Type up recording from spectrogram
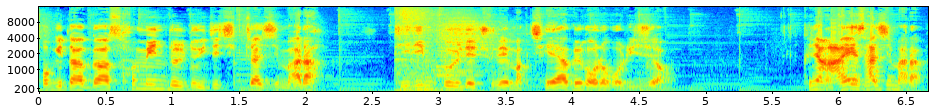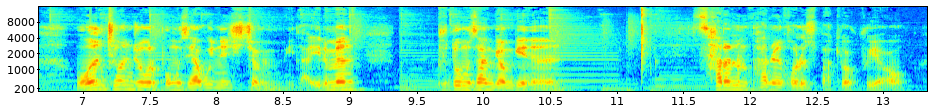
거기다가 서민들도 이제 집 사지 마라. 디딤돌 대출에 막 제약을 걸어버리죠. 그냥 아예 사지 마라. 원천적으로 봉쇄하고 있는 시점입니다. 이러면 부동산 경기는 사르는 판을 걸을 수밖에 없고요.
